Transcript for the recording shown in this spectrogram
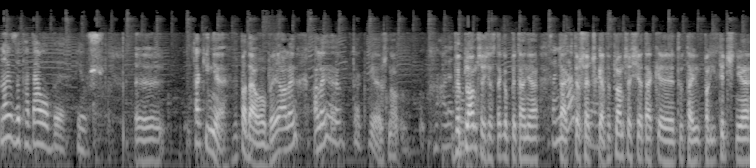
no i wypadałoby już. Yy, tak i nie, wypadałoby, ale, ale tak wiesz, no No, ale to- Wyplączę się z tego pytania tak troszeczkę, wyplączę się tak e, tutaj politycznie,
